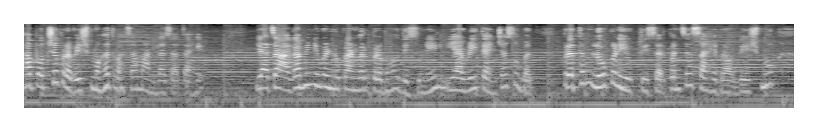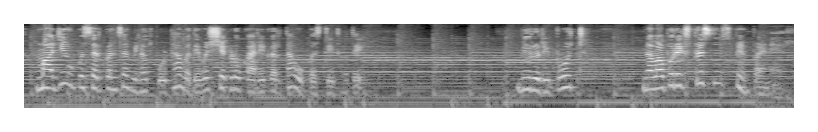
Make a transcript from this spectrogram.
हा पक्षप्रवेश महत्त्वाचा मानला जात आहे. याचा आगामी निवडणुकांवर प्रभाव दिसून येईल. यावेळी त्यांच्यासोबत प्रथम लोकनियुक्ती सरपंच साहेबराव देशमुख माजी उपसरपंच विनोद कोठावदे व शेकडो कार्यकर्ता उपस्थित होते. Bureau report Navapur express news Pimpalner.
